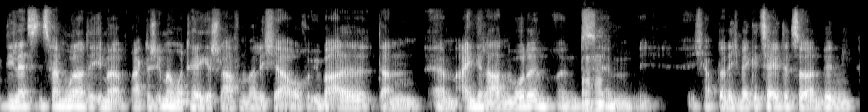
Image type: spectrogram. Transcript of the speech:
die letzten zwei Monate immer praktisch immer im Hotel geschlafen, weil ich ja auch überall dann ähm, eingeladen wurde. Und mhm. ähm, ich habe da nicht mehr gezeltet, sondern bin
